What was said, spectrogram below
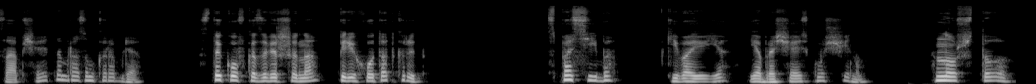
сообщает нам разум корабля. Стыковка завершена, переход открыт. Спасибо, киваю я и обращаюсь к мужчинам. Ну что,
